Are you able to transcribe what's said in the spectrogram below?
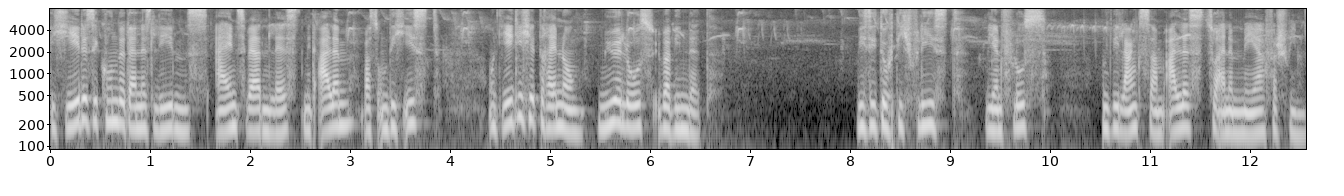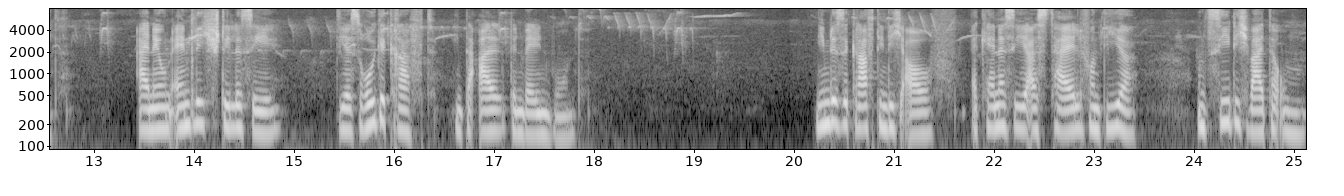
Dich jede Sekunde deines Lebens eins werden lässt mit allem, was um dich ist und jegliche Trennung mühelos überwindet. Wie sie durch dich fließt, wie ein Fluss und wie langsam alles zu einem Meer verschwimmt. Eine unendlich stille See, die als ruhige Kraft hinter all den Wellen wohnt. Nimm diese Kraft in dich auf, erkenne sie als Teil von dir und sieh dich weiter um.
